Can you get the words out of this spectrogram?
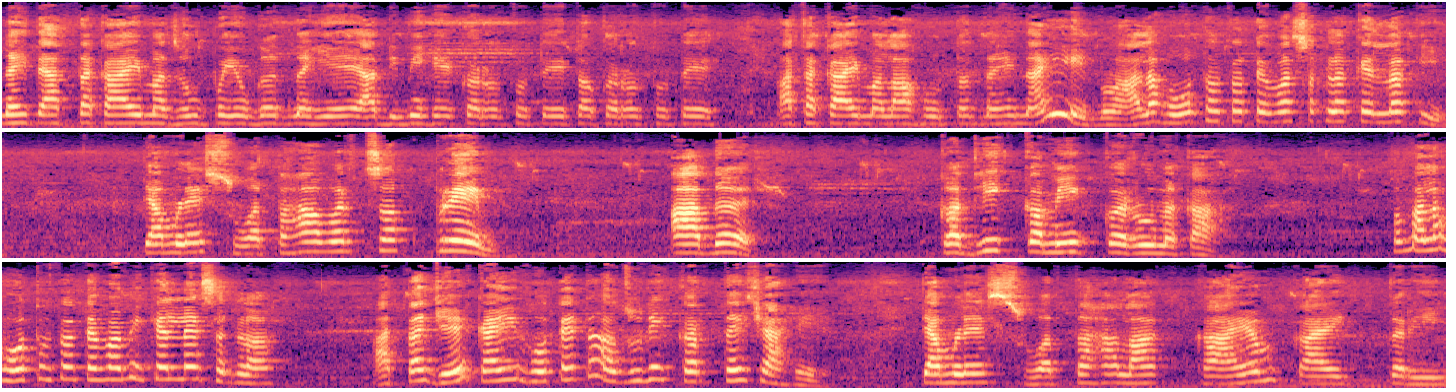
नाही ते आत्ता काय माझं उपयोगच नाही आहे आधी मी हे करत होते तर करत होते. आता काय मला होतच नाही. नाही मला होत होतं तेव्हा सगळं केलं की. त्यामुळे स्वतःवरचं प्रेम आदर कधी कमी करू नका. पण मला होत होतं तेव्हा मी केलं आहे सगळं. आता जे काही होते तर अजूनही करतेच आहे. त्यामुळे स्वतःला कायम काहीतरी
